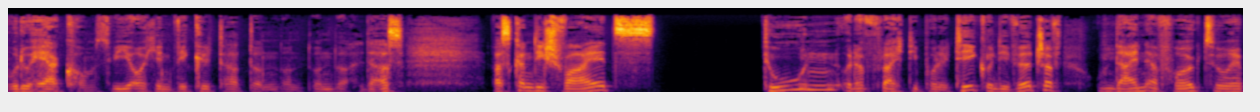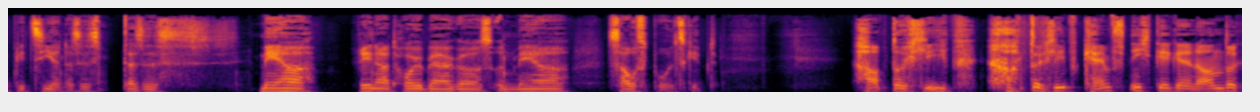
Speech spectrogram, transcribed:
wo du herkommst, wie ihr euch entwickelt hat und, und, und all das. Was kann die Schweiz tun oder vielleicht die Politik und die Wirtschaft, um deinen Erfolg zu replizieren? Das ist, das ist mehr Renat Heubergers und mehr South Poles gibt. Habt euch lieb, habt euch lieb, kämpft nicht gegeneinander,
